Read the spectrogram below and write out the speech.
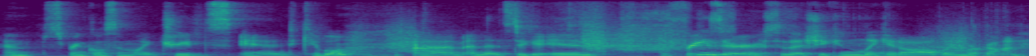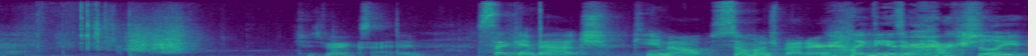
and sprinkle some like treats and kibble. Um, and then stick it in the freezer so that she can lick it all when we're gone. She's very excited. Second batch came out so much better. Like these are actually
